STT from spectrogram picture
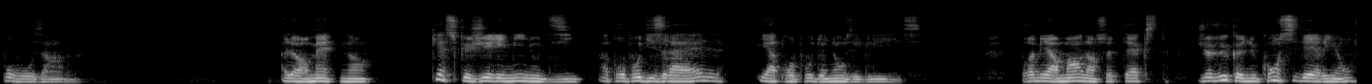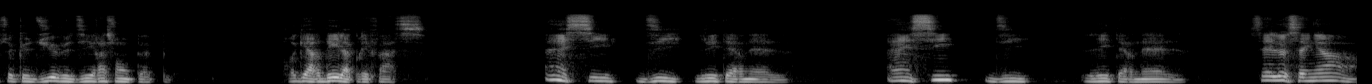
pour vos âmes. Alors maintenant, qu'est-ce que Jérémie nous dit à propos d'Israël et à propos de nos églises? Premièrement, dans ce texte, je veux que nous considérions ce que Dieu veut dire à son peuple. Regardez la préface. Ainsi dit l'Éternel. Ainsi dit l'Éternel. C'est le Seigneur.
